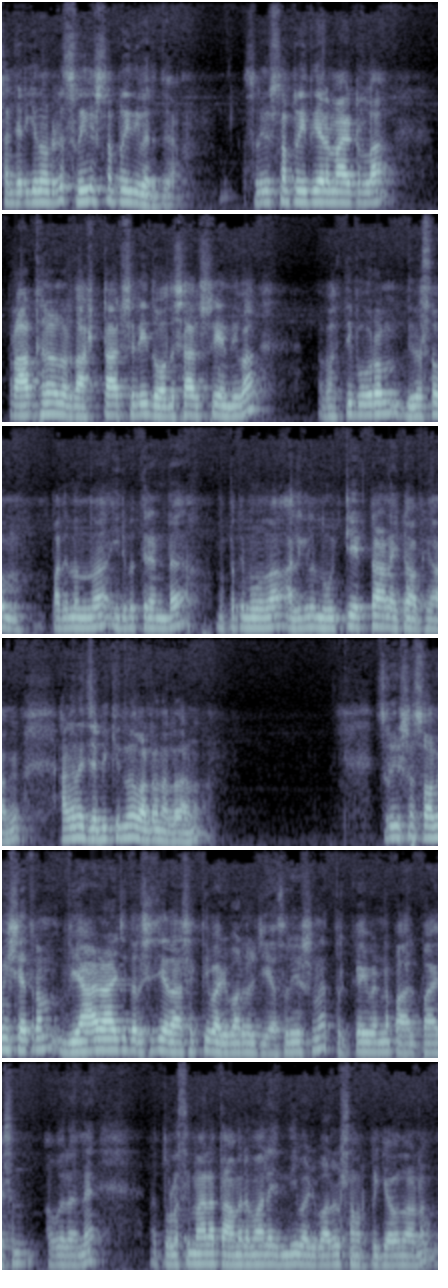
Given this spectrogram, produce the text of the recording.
സഞ്ചരിക്കുന്നതുകൊണ്ടൊരു ശ്രീകൃഷ്ണപ്രീതി വരുത്തുക. ശ്രീകൃഷ്ണ പ്രീതികരമായിട്ടുള്ള പ്രാർത്ഥനകൾ നടത്തുക അഷ്ടാക്ഷരി ദ്വാദശാക്ഷരി എന്നിവ ഭക്തിപൂർവം ദിവസം പതിനൊന്ന് ഇരുപത്തിരണ്ട് മുപ്പത്തിമൂന്ന് അല്ലെങ്കിൽ നൂറ്റി എട്ടാണ് ഏറ്റവും അഭികാമ്യം. അങ്ങനെ ജപിക്കുന്നത് വളരെ നല്ലതാണ്. ശ്രീകൃഷ്ണസ്വാമി ക്ഷേത്രം വ്യാഴാഴ്ച ദർശിച്ച് യഥാശക്തി വഴിപാടുകൾ ചെയ്യുക. ശ്രീകൃഷ്ണന് തൃക്കൈവെണ്ണ പാൽപ്പായസം അതുപോലെ തന്നെ തുളസിമാല താമരമാല എന്നീ വഴിപാടുകൾ സമർപ്പിക്കാവുന്നതാണ്.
